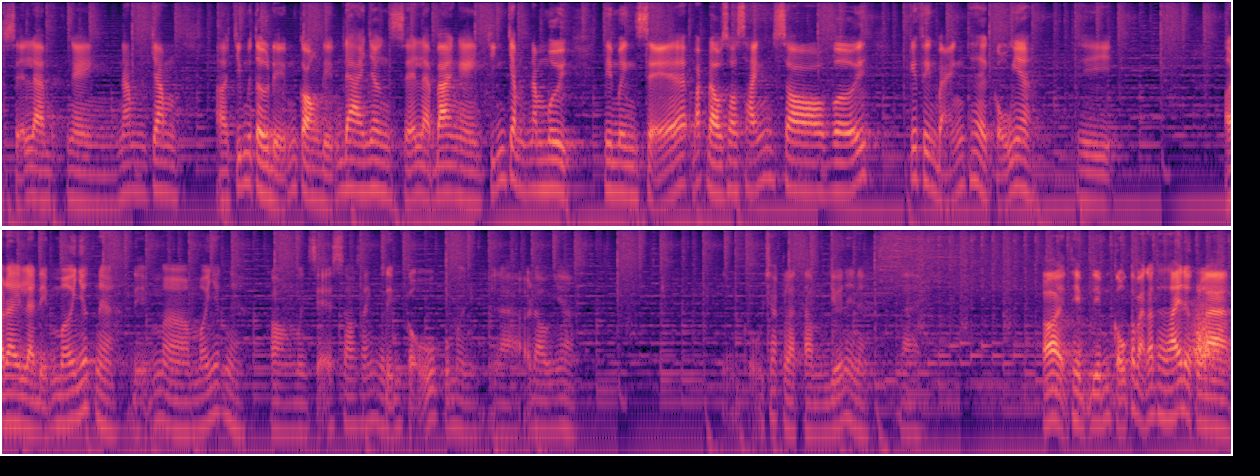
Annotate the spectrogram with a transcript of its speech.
sẽ là 1594 điểm còn điểm đa nhân sẽ là 3950 thì mình sẽ bắt đầu so sánh so với cái phiên bản thế hệ cũ nha. Thì ở đây là điểm mới nhất nè điểm ờ, mới nhất nè. Còn mình sẽ so sánh với điểm cũ của mình là ở đâu nha. Điểm cũ chắc là tầm dưới này nè. Đây rồi thì điểm cũ các bạn có thể thấy được là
